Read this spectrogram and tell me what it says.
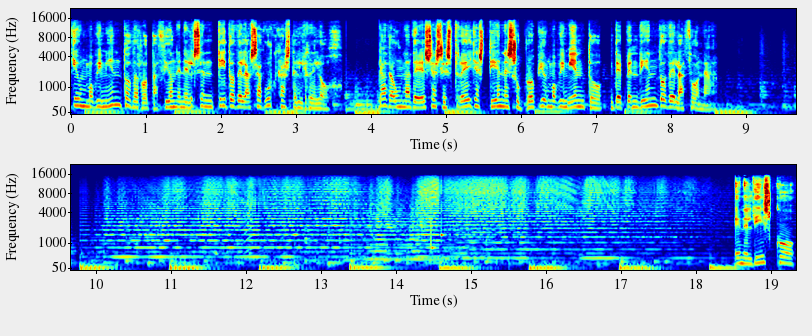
que un movimiento de rotación en el sentido de las agujas del reloj. Cada una de esas estrellas tiene su propio movimiento, dependiendo de la zona. En el disco,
